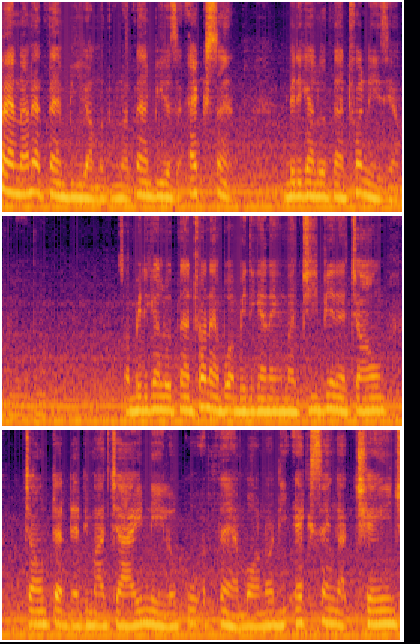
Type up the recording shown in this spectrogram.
မှန်တာနဲ့အတန်ပီတာမတူဘူးနော်အတန်ပီတယ်ဆို accent အမေရိကန်လိုအတန်ထွက်နေစရာမလိုဘူးဆိုတော့အမေရိကန်လိုတန်ထွက်နိုင်ဖို့အမေရိကန်နိုင်ငံမှာကြီးပြင်းတဲ့အကြောင်းအကြောင်းတက်တယ်ဒီမှာဂျာကြီးနေလို့ကိုယ်အတန်ပေါ့နော်ဒီ accent က change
